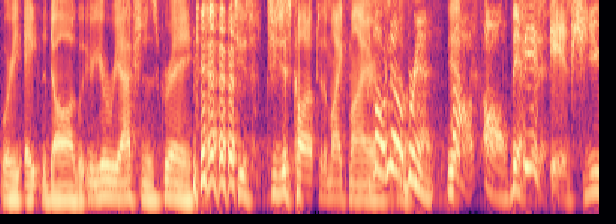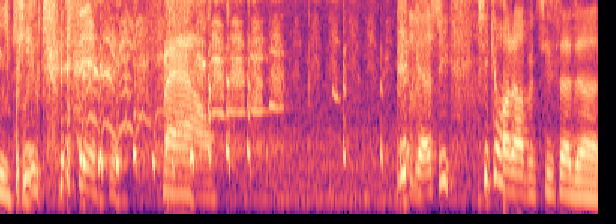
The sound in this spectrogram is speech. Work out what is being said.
where he ate the dog. But your, your reaction is great. she's she's just caught up to the Mike Myers. Oh no, Brent! Yeah. Oh, oh, this, This is putrid. putrid. this is foul. yeah, she she caught up and she said, uh,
